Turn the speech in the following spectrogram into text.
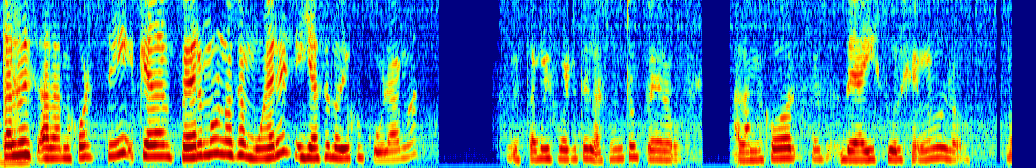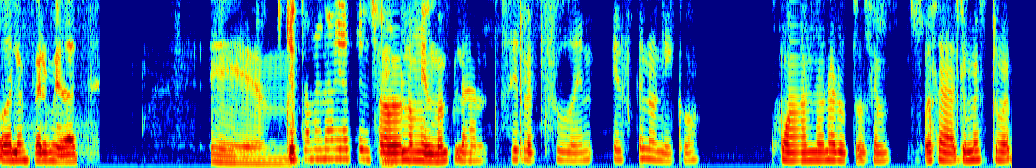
tal vez a lo mejor sí, queda enfermo, no se muere y ya se lo dijo Kurama. Está muy fuerte el asunto, pero a lo mejor pues, de ahí surge, ¿no? Lo, lo de la enfermedad. Em, Yo también había pensado lo mismo, en plan, si Retsuden es canónico, cuando Naruto se... en- O sea, yo me, yo me,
